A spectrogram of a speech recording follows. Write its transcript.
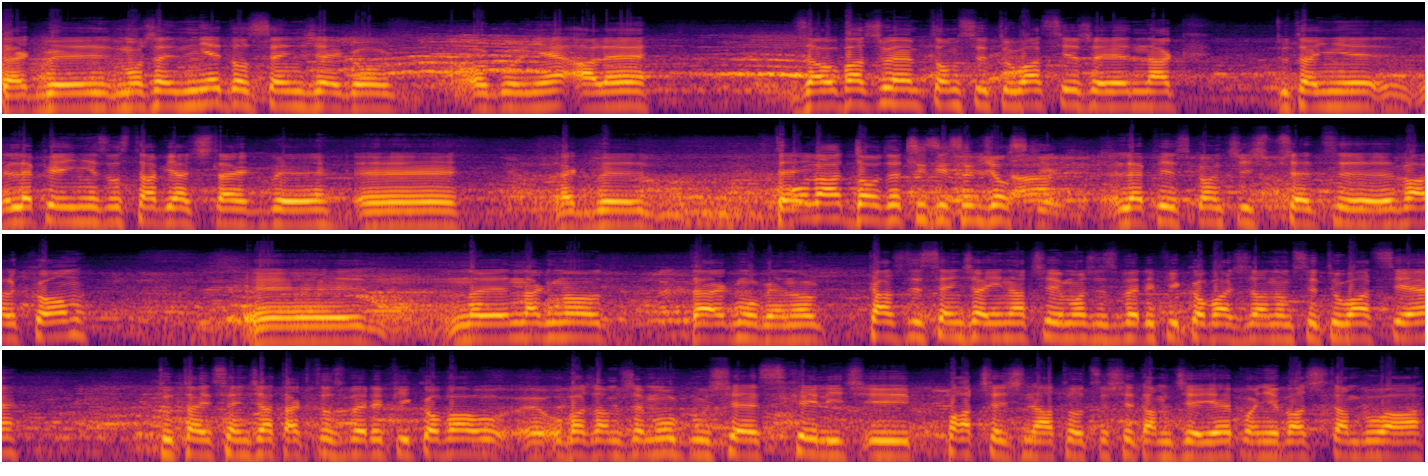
Tak jakby może nie do sędziego ogólnie, ale zauważyłem tą sytuację, że jednak tutaj nie, lepiej nie zostawiać tak jakby, e, jakby tej, Pola do decyzji sędziowskiej. lepiej skończyć przed e, walką. E, No jednak, no, tak jak mówię, no, każdy sędzia inaczej może zweryfikować daną sytuację. Tutaj sędzia tak to zweryfikował. E, Uważam, że mógł się schylić i patrzeć na to, co się tam dzieje, ponieważ tam była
